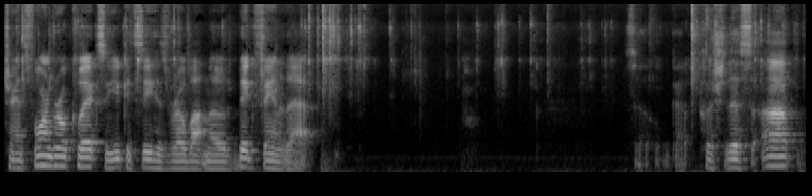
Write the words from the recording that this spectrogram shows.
transformed real quick so you can see his robot mode. Big fan of that. So gotta push this up.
